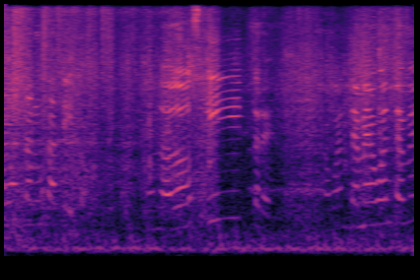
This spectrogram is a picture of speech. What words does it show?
Aguántame un ratito. Uno, dos y tres. Aguánteme, aguánteme.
